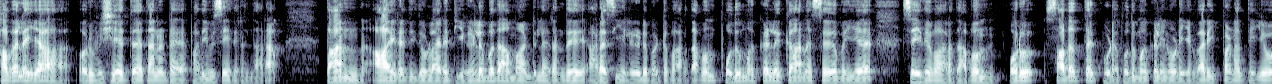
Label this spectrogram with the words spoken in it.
கவலையாக ஒரு விஷயத்தை தன்னிட்ட பதிவு செய்திருந்தாராம். தான் ஆயிரத்தி தொள்ளாயிரத்தி எழுபதாம் ஆண்டிலிருந்து அரசியல் ஈடுபட்டு வரதாகவும் பொதுமக்களுக்கான சேவையை செய்து வரதாகவும் ஒரு சதத்தை கூட பொதுமக்களினுடைய வரி பணத்தையோ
